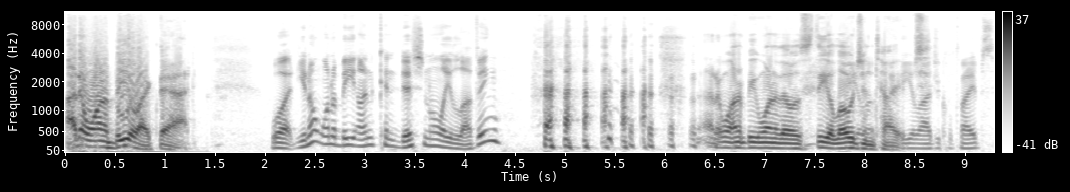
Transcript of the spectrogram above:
I don't want to be like that. What? You don't want to be unconditionally loving? I don't want to be one of those theologian Theolo- types. Theological types.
